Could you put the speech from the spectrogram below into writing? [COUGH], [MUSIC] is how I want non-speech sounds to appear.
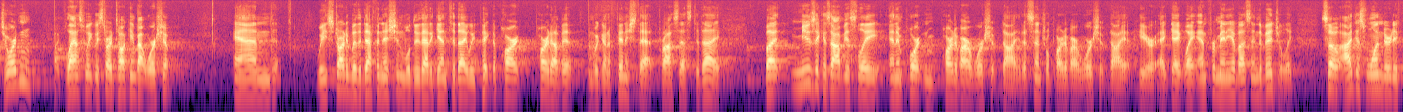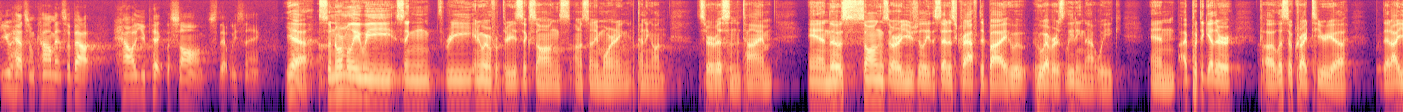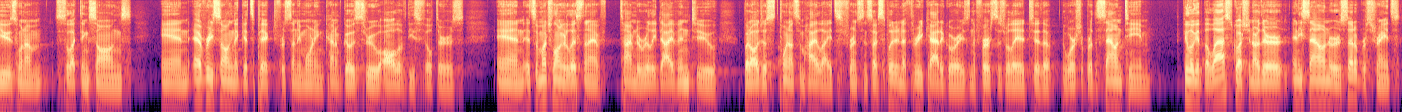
Jordan, last week we started talking about worship, and we started with a definition. We'll do that again today. We picked apart part of it, and we're going to finish that process today. But music is obviously an important part of our worship diet, a central part of our worship diet here at Gateway, and for many of us individually. So I just wondered if you had some comments about how you pick the songs that we sing. Yeah, so normally we sing three, anywhere from three to six songs on a Sunday morning, depending on the service and the time. And those songs are usually, the set is crafted by who, whoever is leading that week. And I put together a list of criteria that I use when I'm selecting songs. And every song that gets picked for Sunday morning kind of goes through all of these filters. And it's a much longer list than I have time to really dive into, but I'll just point out some highlights. For instance, I've split it into three categories, and the first is related to the, the worship or the sound team. If you look at the last question, are there any sound or setup restraints?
